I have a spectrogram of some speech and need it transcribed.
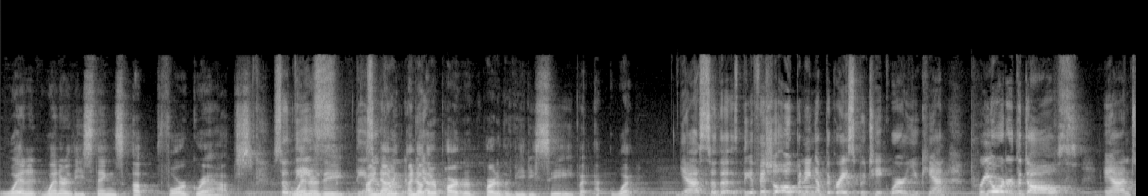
When when are these things up for grabs? So when are the? these I are know going I know yep. they're part of part of the VDC, but what? Yeah, so the, the official opening of the Grace Boutique where you can pre-order the dolls and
